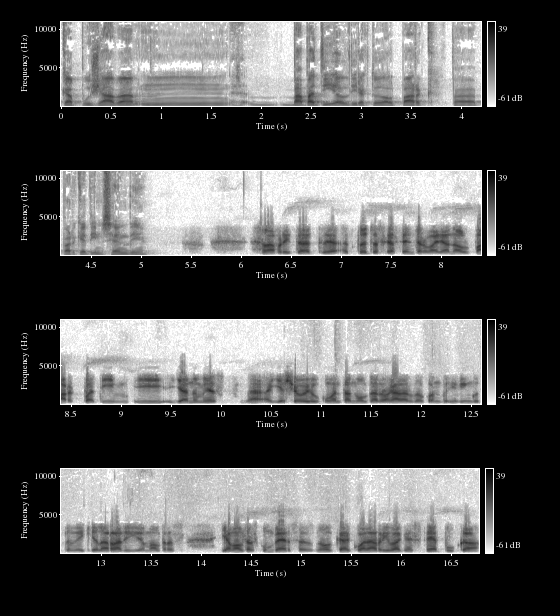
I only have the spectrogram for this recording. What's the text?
que pujava. Mm, va patir el director del parc per, per aquest incendi? La veritat, eh, tots els que estem treballant al parc patim, i ja només, eh, i això ho he comentat moltes vegades no, quan he vingut també aquí a la ràdio i amb altres, i amb altres converses, no, que quan arriba aquesta època,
